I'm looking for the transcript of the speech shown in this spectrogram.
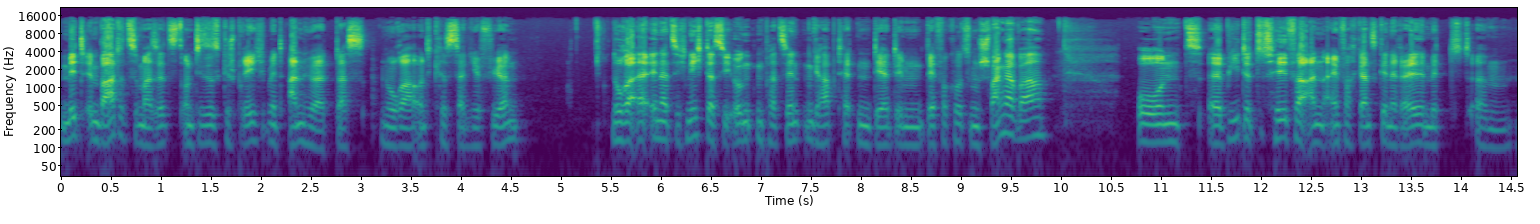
mit im Wartezimmer sitzt und dieses Gespräch mit anhört, das Nora und Christian hier führen. Nora erinnert sich nicht, dass sie irgendeinen Patienten gehabt hätten, der dem, der vor kurzem schwanger war und äh, bietet Hilfe an, einfach ganz generell mit ähm,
